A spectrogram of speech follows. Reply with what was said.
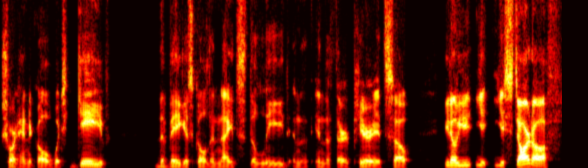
shorthanded goal, which gave the Vegas Golden Knights the lead in the in the third period. So, you know, you you, you start off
